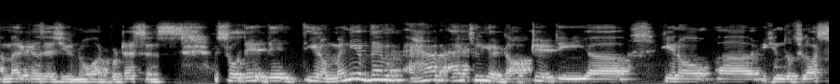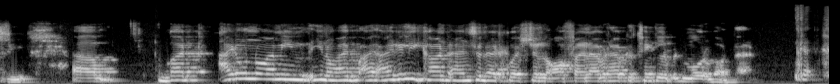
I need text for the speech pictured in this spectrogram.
Americans as you know are Protestants, so they, they you know many of them have actually adopted the uh, you know uh, Hindu philosophy. Um, but I don't know. I mean, you know, I, I really can't answer that question offline. I would have to think a little bit more about that. Okay.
